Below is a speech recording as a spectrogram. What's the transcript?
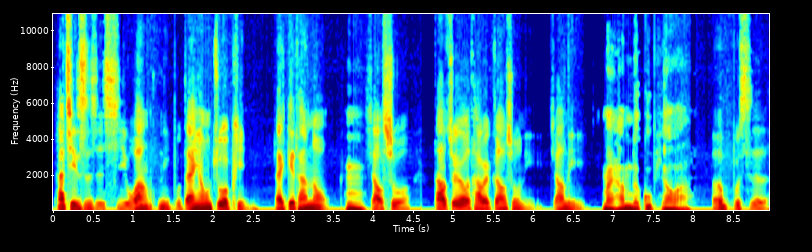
他其实是希望你不但用作品来给他弄，嗯，小说到最后他会告诉你，叫你买他们的股票啊。呃，不是。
